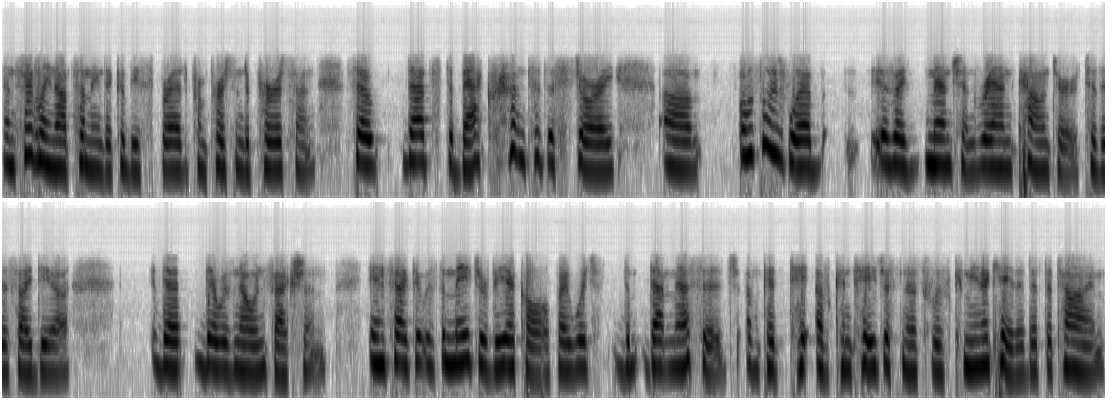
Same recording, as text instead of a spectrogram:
and certainly not something that could be spread from person to person. So that's the background to the story. Um, Osler's Web, as I mentioned, ran counter to this idea that there was no infection. In fact, it was the major vehicle by which the, that message of, of contagiousness was communicated at the time.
